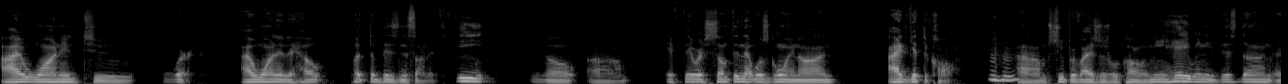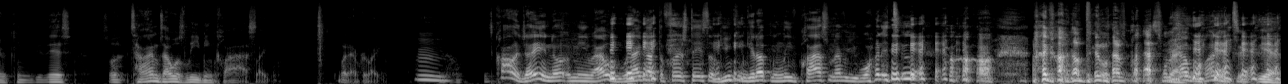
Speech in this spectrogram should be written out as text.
I wanted to work. I wanted to help put the business on its feet. You know, um, if there was something that was going on, I'd get the call. Mm-hmm. Um, supervisors were calling me, "Hey, we need this done, or can you do this?" So at times I was leaving class, like whatever, like you Mm. know, it's college. I didn't know. I mean, I when I got the first taste of you can get up and leave class whenever you wanted to, I got up and left class when I wanted to. yeah.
